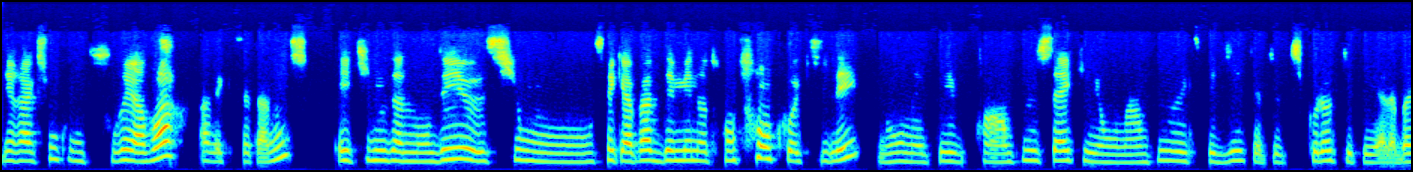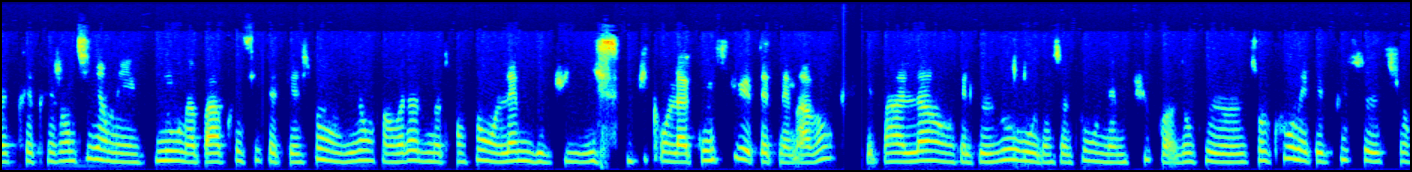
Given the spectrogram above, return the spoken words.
les réactions qu'on pourrait avoir avec cette annonce et qui nous a demandé si on serait capable d'aimer notre enfant quoi qu'il est. Bon, on était un peu sec et on a un peu expédié cette psychologue qui était à la base très très gentille, hein, mais nous on n'a pas apprécié cette question en disant enfin voilà notre enfant on l'aime depuis depuis qu'on l'a conçu et peut-être même avant. C'est pas là en quelques jours ou d'un seul coup on l'aime plus quoi. Donc sur le coup on était plus sur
